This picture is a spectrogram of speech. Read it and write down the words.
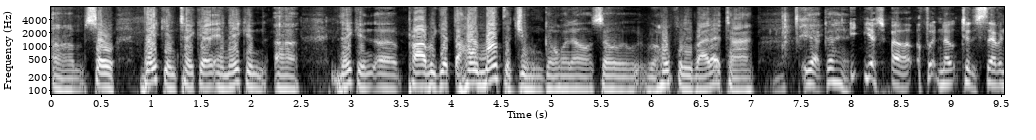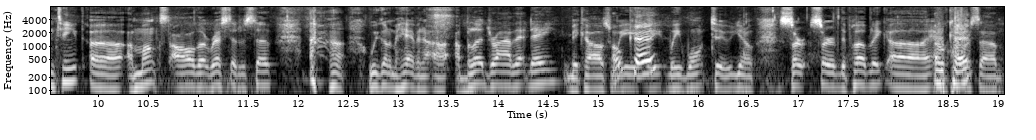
um, so they can take a and they can uh, they can uh, probably get the whole month of June going on so hopefully by that time yeah go ahead Yes, uh, footnote to the 17th. Uh, amongst all the rest of the stuff, we're going to be having a, a blood drive that day because we, Okay. we, we want to, you know, ser- serve the public. Uh, and Okay. Of course, um,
